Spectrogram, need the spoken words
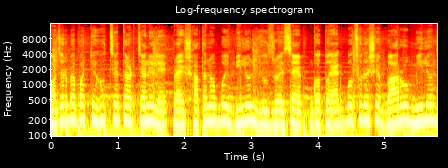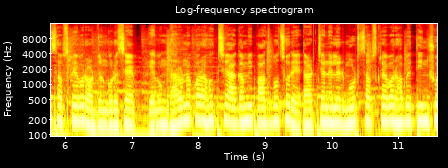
মজার ব্যাপারটি হচ্ছে তার চ্যানেলে প্রায় সাতানব্বই বিলিয়ন ভিউজ রয়েছে। গত এক বছরে সে বারো মিলিয়ন সাবস্ক্রাইবার অর্জন করেছে এবং ধারণা করা হচ্ছে আগামী পাঁচ বছরে তার চ্যানেলের মোট সাবস্ক্রাইবার হবে তিনশো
